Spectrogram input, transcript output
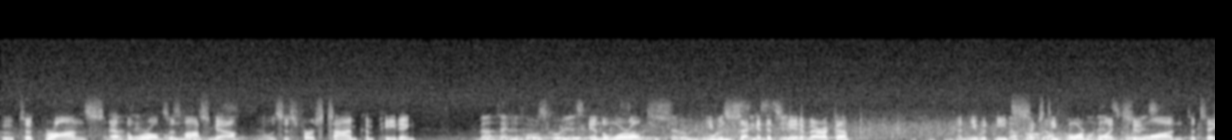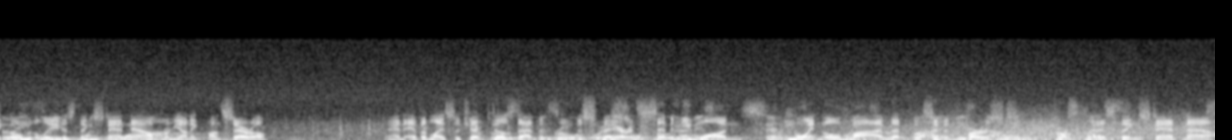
who took bronze at the Worlds in Moscow. That was his first time competing in the Worlds. He was second at Skate America, and he would need 64.21 to take over the lead as things stand now from Yannick Ponsero. And Evan Lysacek does that with room to spare at 71.05. That puts him in first as things stand now.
